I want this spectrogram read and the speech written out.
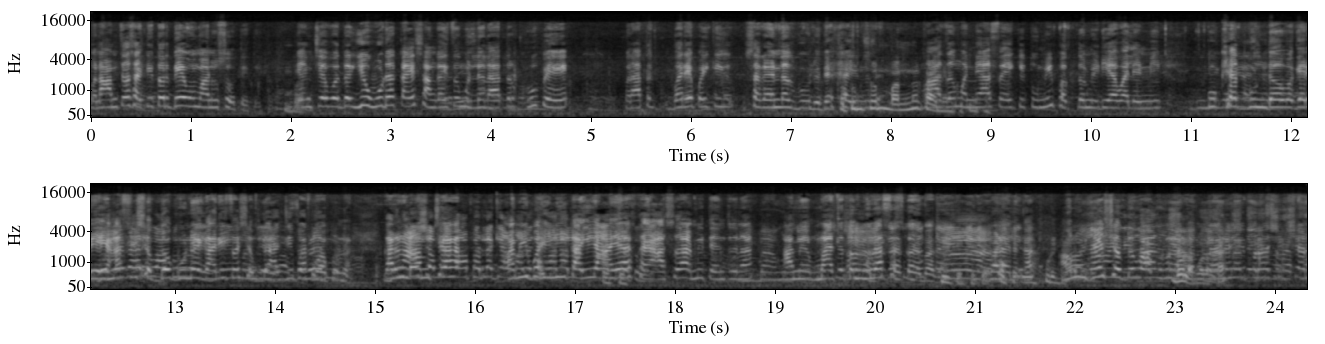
पण आमच्यासाठी तर देव माणूस होते ते. त्यांच्याबद्दल एवढं काय सांगायचं म्हणलं ना तर खूप आहे पण आता बऱ्यापैकी सगळ्यांनाच बोलू द्या काही तुमचं म्हणणं काय माझं? म्हणणं असं आहे की तुम्ही फक्त मीडियावाल्यांनी कुख्यात गुंड वगैरे असे शब्द गुन्हेगारीचा शब्द अजिबात वापरू नका कारण आमच्या आम्ही बहिणी ताई आया आहे, असं आम्ही त्यांचं ना आम्ही माझ्या तर मुलासारखं बघा. कळालं का? म्हणून हे शब्द वापरू नका. प्रशिक्षण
